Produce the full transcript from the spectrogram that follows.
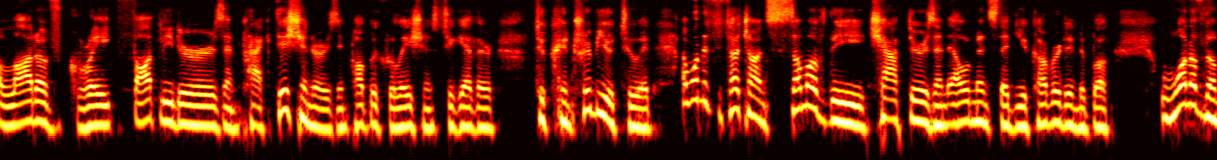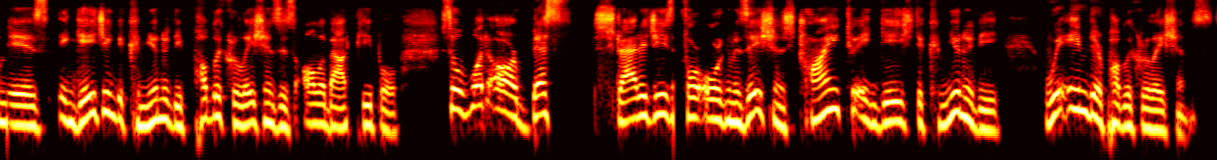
a lot of great thought leaders and practitioners in public relations together to contribute to it. I wanted to touch on some of the chapters and elements that you covered in the book. One of them is engaging the community. Public relations is all about people. So, what are best strategies for organizations trying to engage the community within their public relations?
